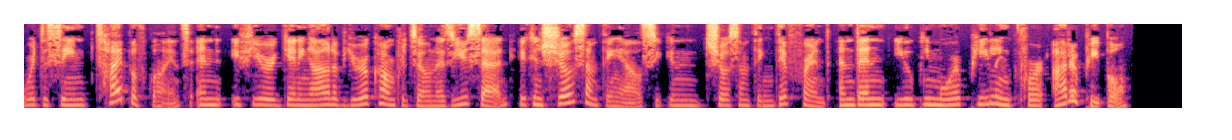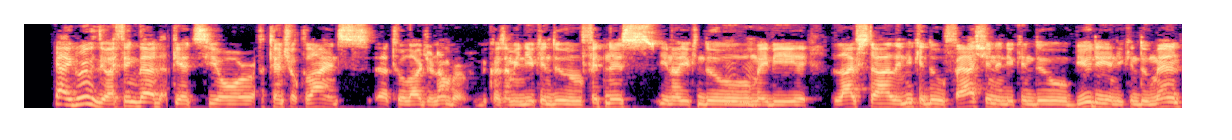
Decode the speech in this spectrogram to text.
or the same type of clients. And if you're getting out of your comfort zone, as you said, you can show something else. You can show something different and then you'll be more appealing for other people. Yeah, I agree with you. I think that gets your potential clients uh, to a larger number because I mean, you can do fitness, you know, you can do mm-hmm. maybe lifestyle and you can do fashion and you can do beauty and you can do men.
